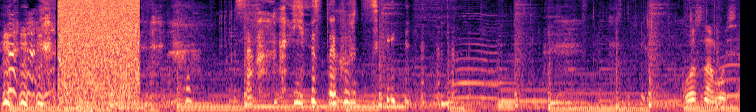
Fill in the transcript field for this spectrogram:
Ест огурцы. Вкусно, Буся?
